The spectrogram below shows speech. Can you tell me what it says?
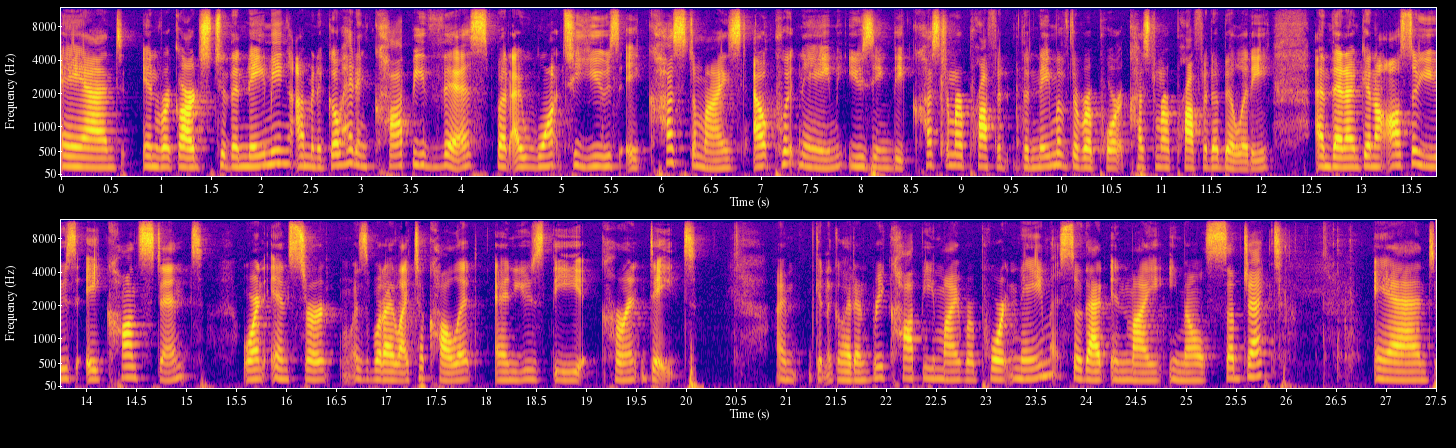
And in regards to the naming, I'm going to go ahead and copy this, but I want to use a customized output name using the customer profit, the name of the report, customer profitability. And then I'm going to also use a constant or an insert is what I like to call it and use the current date. I'm going to go ahead and recopy my report name so that in my email subject and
